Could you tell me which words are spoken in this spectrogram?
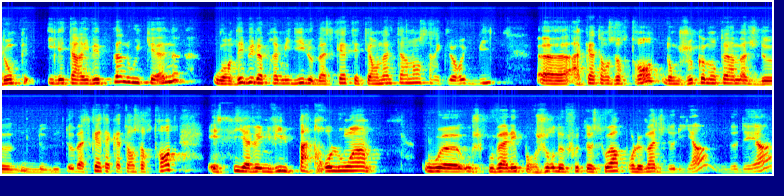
Donc, il est arrivé plein de week-ends où en début d'après-midi, le basket était en alternance avec le rugby. Euh, à 14h30. Donc, je commentais un match de, basket à 14h30. Et s'il y avait une ville pas trop loin où, euh, où, je pouvais aller pour jour de foot le soir pour le match de Ligue 1, de D1,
